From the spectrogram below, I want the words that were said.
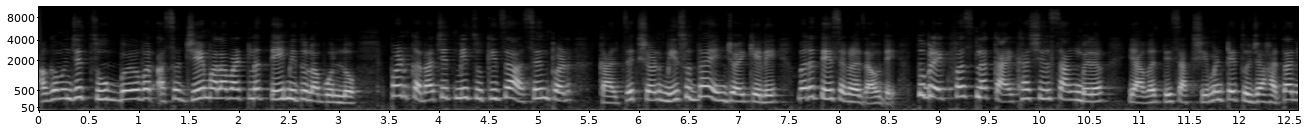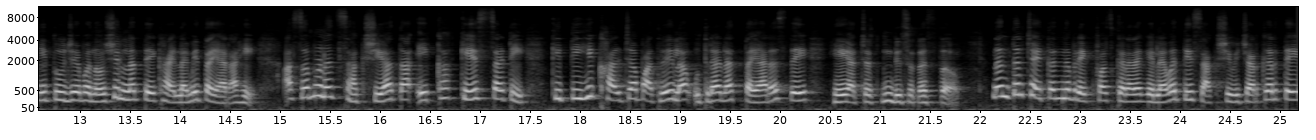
अगं म्हणजे चूक बरोबर असं जे मला वाटलं ते मी तुला बोललो. पण कदाचित मी चुकीचा असेन पण कालचे क्षण मी सुद्धा एन्जॉय केले. बरं ते सगळं जाऊ दे. तू ब्रेकफास्टला काय खाशील सांग बरं. यावरती साक्षी म्हणते तुझ्या हाताने तू जे बनवशील ना ते खायला मी तयार आहे. असं म्हणत साक्षी आता एका केससाठी कितीही खालच्या पातळीला उतरायला तयार असते हे याच्यातून दिसत असतं. नंतर चैतन्य ब्रेकफास्ट करायला गेल्यावरती साक्षी विचार करते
